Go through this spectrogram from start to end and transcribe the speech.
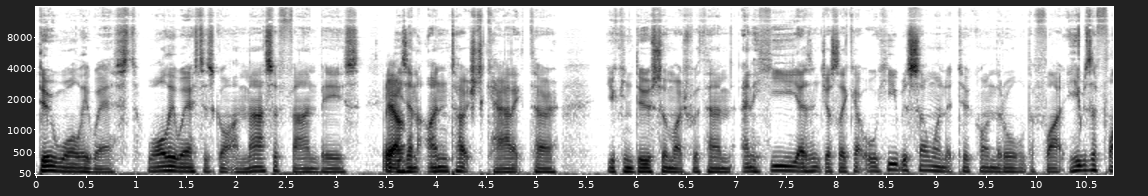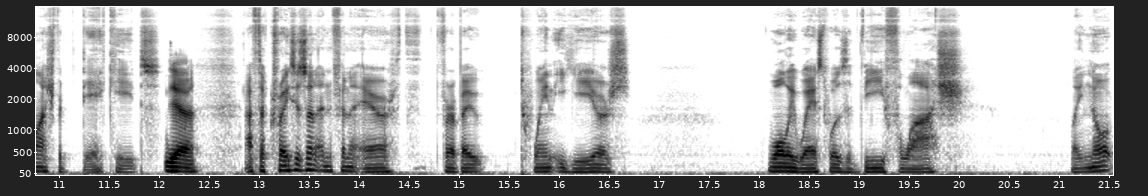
Do Wally West. Wally West has got a massive fan base. Yeah. He's an untouched character. You can do so much with him, and he isn't just like a, oh he was someone that took on the role of the Flash. He was the Flash for decades. Yeah. After Crisis on Infinite Earth for about twenty years, Wally West was the Flash. Like not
